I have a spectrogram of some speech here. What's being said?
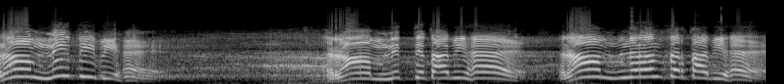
राम नीति भी है। राम नित्यता भी है, राम निरंतरता भी है।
